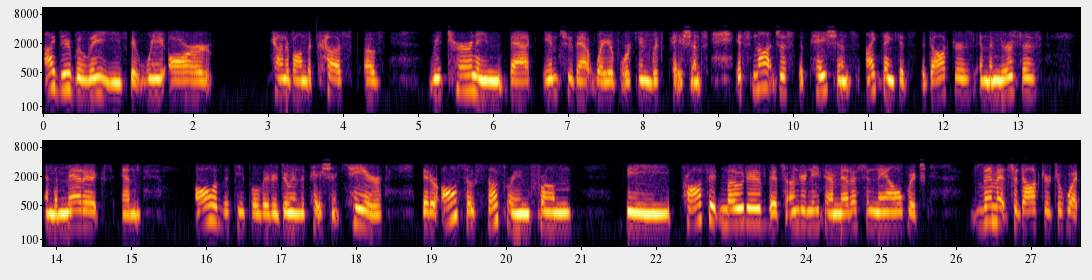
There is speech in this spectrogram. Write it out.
I do believe that we are kind of on the cusp of returning back into that way of working with patients. It's not just the patients. I think it's the doctors and the nurses and the medics and all of the people that are doing the patient care that are also suffering from the profit motive that's underneath our medicine now, which limits a doctor to what,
